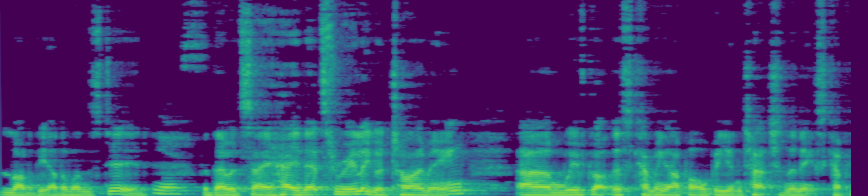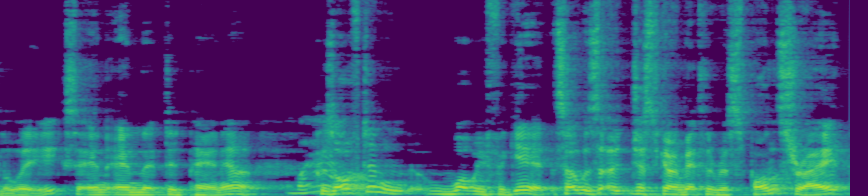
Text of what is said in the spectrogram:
a lot of the other ones did, Yes. but they would say, hey, that's really good timing. Um, we've got this coming up. I'll be in touch in the next couple of weeks. And, and that did pan out. Because Wow. often what we forget, so it was uh, just going back to the response rate,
